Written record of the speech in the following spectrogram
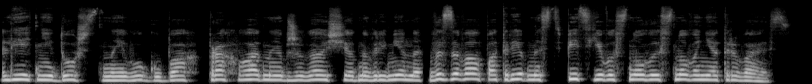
Летний дождь на его губах, прохладный и обжигающий одновременно, вызывал потребность пить его снова и снова, не отрываясь.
